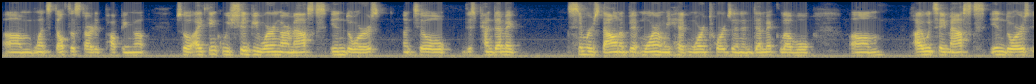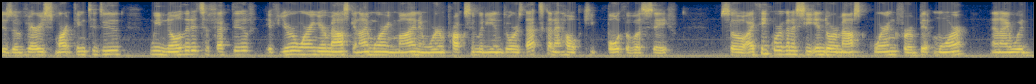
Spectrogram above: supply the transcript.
um, once Delta started popping up. So I think we should be wearing our masks indoors until this pandemic simmers down a bit more and we head more towards an endemic level. Um, I would say masks indoors is a very smart thing to do. We know that it's effective. If you're wearing your mask and I'm wearing mine and we're in proximity indoors, that's going to help keep both of us safe. So I think we're going to see indoor mask wearing for a bit more. And I would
